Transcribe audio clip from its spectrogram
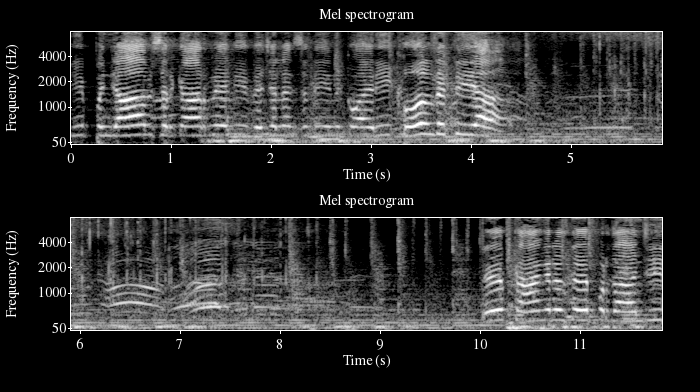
ਕਿ ਪੰਜਾਬ ਸਰਕਾਰ ਨੇ ਦੀ ਵਿਜੀਲੈਂਸ ਦੀ ਇਨਕੁਆਇਰੀ ਖੋਲ ਦਿੱਤੀ ਆ। ਤੇ ਕਾਂਗਰਸ ਦੇ ਪ੍ਰਧਾਨ ਜੀ,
